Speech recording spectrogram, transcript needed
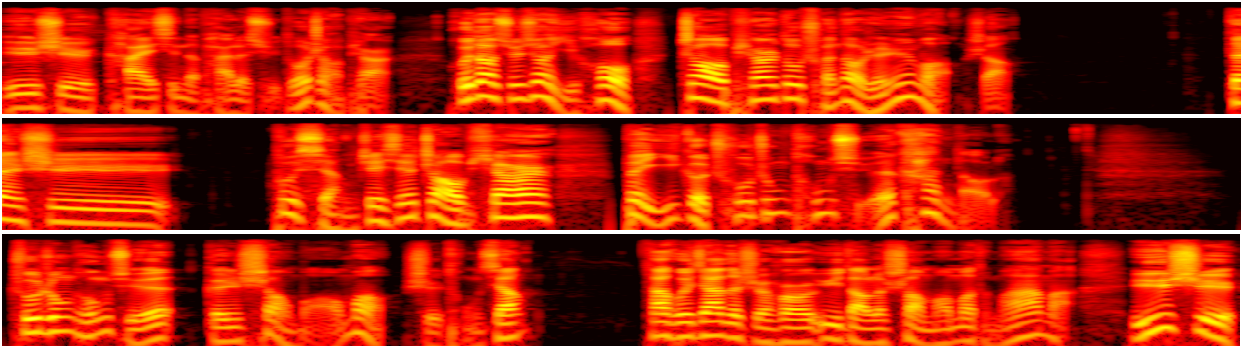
于是开心的拍了许多照片。回到学校以后，照片都传到人人网上，但是不想这些照片被一个初中同学看到了。初中同学跟邵毛毛是同乡，他回家的时候遇到了邵毛毛的妈妈，于是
